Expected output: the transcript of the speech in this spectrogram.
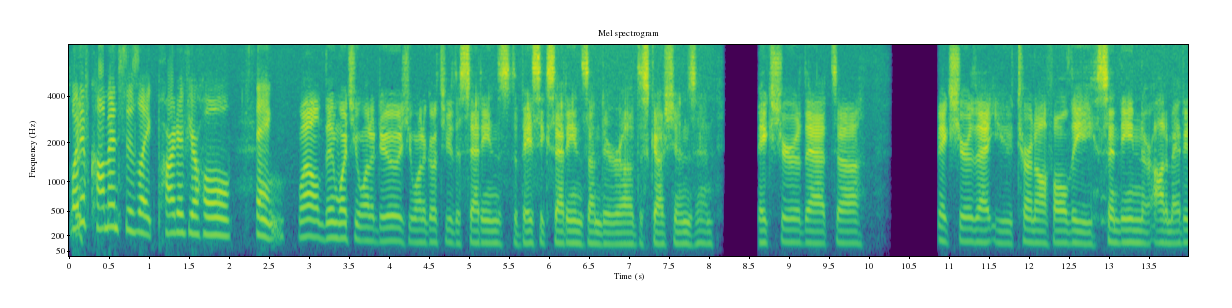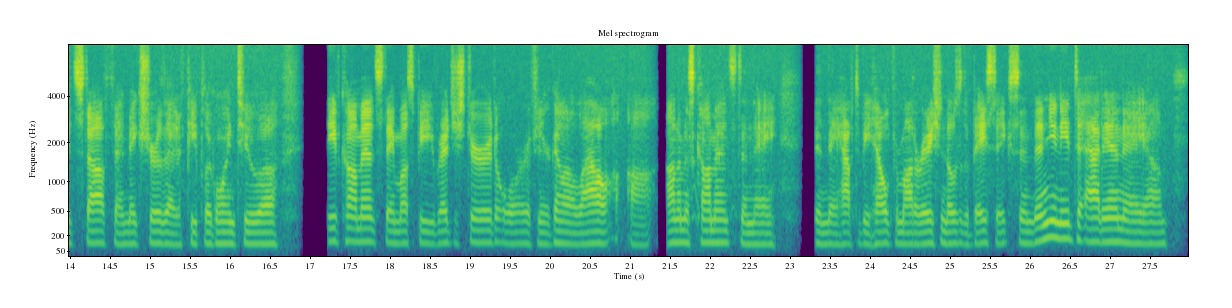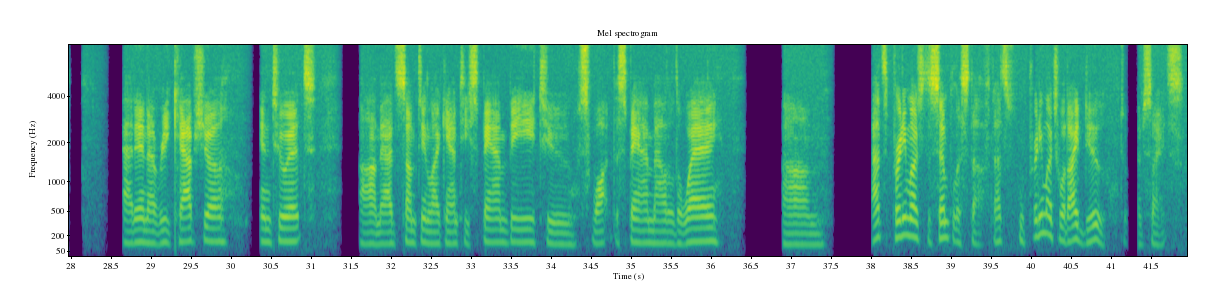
What if comments is like part of your whole thing? Well, then what you want to do is you want to go through the settings, the basic settings under uh, discussions, and make sure that uh, make sure that you turn off all the sending or automated stuff, and make sure that if people are going to uh, leave comments, they must be registered, or if you're going to allow uh, anonymous comments, then they then they have to be held for moderation. Those are the basics, and then you need to add in a um, add in a reCAPTCHA into it um, add something like Antispam Bee to swat the spam out of the way. Um, that's pretty much the simplest stuff. That's pretty much what I do to websites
